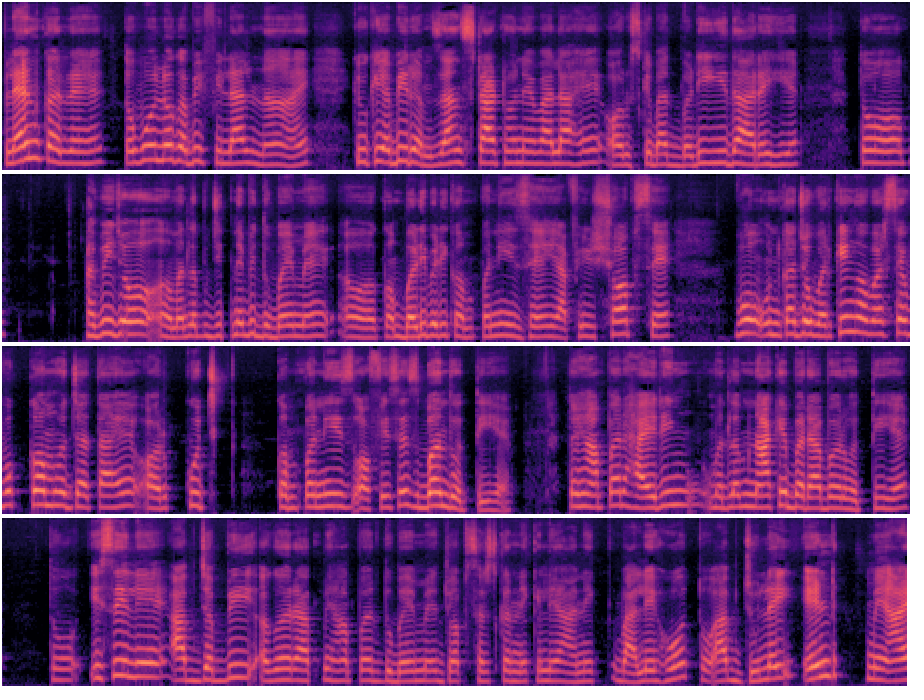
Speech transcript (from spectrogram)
प्लान कर रहे हैं तो वो लोग अभी फ़िलहाल ना आए, क्योंकि अभी रमज़ान स्टार्ट होने वाला है और उसके बाद बड़ी ईद आ रही है। तो अभी जो मतलब जितने भी दुबई में बड़ी बड़ी कंपनीज़ है या फिर शॉप्स है, वो, उनका जो वर्किंग आवर्स है वो कम हो जाता है और कुछ कंपनीज़ ऑफ़िस बंद होती है। तो यहाँ पर हायरिंग मतलब ना के बराबर होती है। तो इसीलिए आप जब भी अगर आप यहाँ पर दुबई में जॉब सर्च करने के लिए आने वाले हो तो आप जुलाई एंड में आए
